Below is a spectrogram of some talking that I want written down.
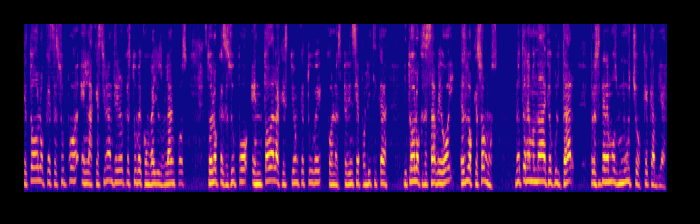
que todo lo que se supo en la gestión anterior que estuve con Gallos Blancos, todo lo que se supo en toda la gestión que tuve con la experiencia política y todo lo que se sabe hoy es lo que somos no tenemos nada que ocultar, pero sí tenemos mucho que cambiar.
